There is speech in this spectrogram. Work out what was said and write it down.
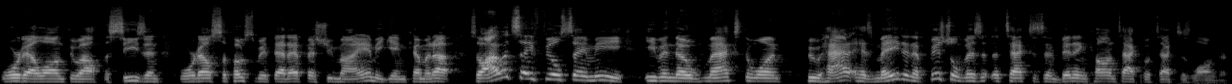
Wardell on throughout the season. Wardell's supposed to be at that FSU Miami game coming up. So I would say Phil same me, even though Mack's the one who had has made an official visit to Texas and been in contact with Texas longer.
